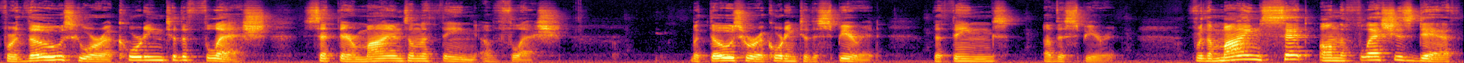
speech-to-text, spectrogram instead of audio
For those who are according to the flesh set their minds on the thing of flesh, but those who are according to the Spirit, the things of the Spirit. For the mind set on the flesh is death,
